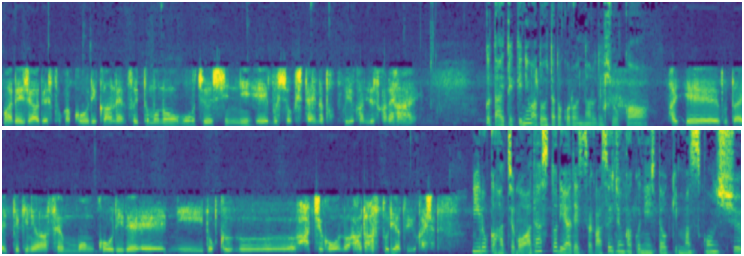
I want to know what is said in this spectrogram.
まあ、レジャーですとか小売関連、そういったものを中心に、えー物色したいなという感じですかね。はい。具体的にはどういったところになるでしょうか？はい、えー具体的には専門小売で、えー2685のアダストリアという会社です。2685アダストリアですが、水準確認しておきます。今週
